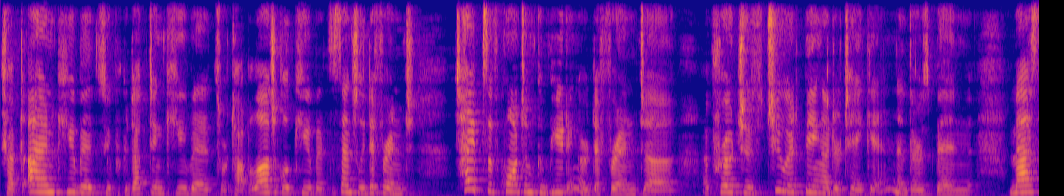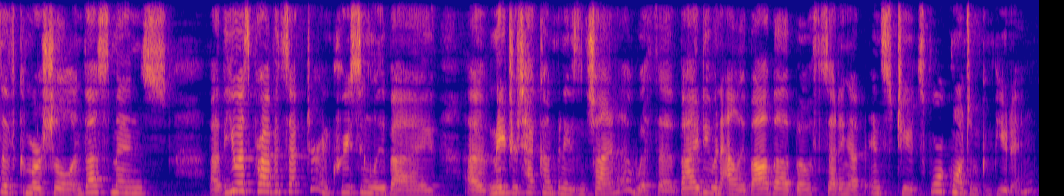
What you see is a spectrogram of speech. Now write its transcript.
trapped ion qubits, superconducting qubits, or topological qubits, essentially different types of quantum computing or different uh, approaches to it being undertaken. And there's been massive commercial investments by the US private sector, increasingly by uh, major tech companies in China, with uh, Baidu and Alibaba both setting up institutes for quantum computing.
